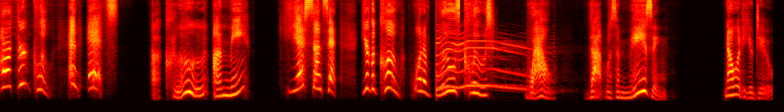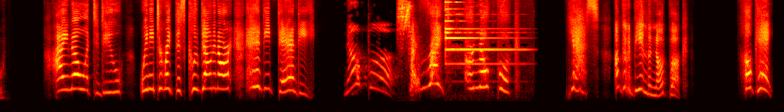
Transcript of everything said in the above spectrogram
Our third clue! And it's... A clue on me? Yes, Sunset! You're the clue! One of Blue's clues! Wow, that was amazing! Now what do you do? I know what to do! We need to write this clue down in our handy-dandy! Notebook. Right! Our notebook! Yes, I'm gonna be in the notebook! Okay,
